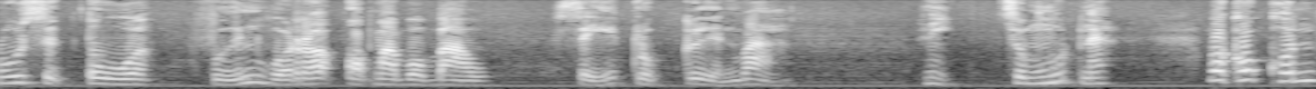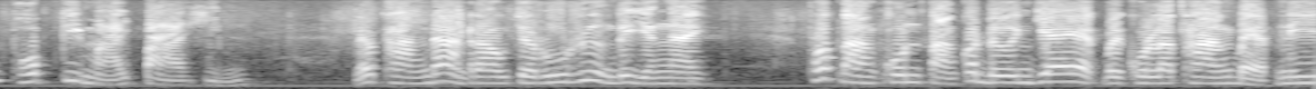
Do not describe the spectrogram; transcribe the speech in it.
รู้สึกตัว ฝืนหัวเราะออกมาเบาๆ เสกลุบเกลื่อนว่า นี่ สมมุตินะ ว่าเขาค้นพบที่หมายป่าหิน แล้วทางด้านเราจะรู้เรื่องได้ยังไง เพราะต่างคนต่างก็เดินแยกไปคนละทางแบบนี้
